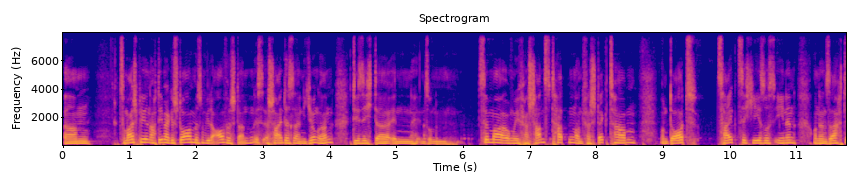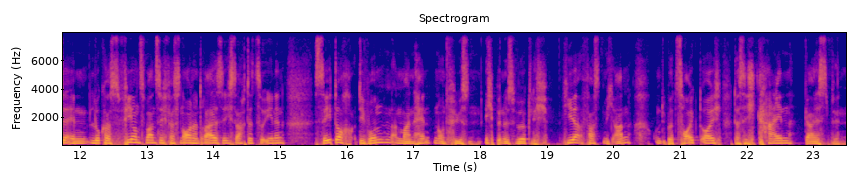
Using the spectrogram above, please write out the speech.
Ähm, zum Beispiel, nachdem er gestorben ist und wieder auferstanden ist, erscheint er seinen Jüngern, die sich da in, in so einem Zimmer irgendwie verschanzt hatten und versteckt haben. Und dort zeigt sich Jesus ihnen und dann sagt er in Lukas 24, Vers 39, sagt er zu ihnen, seht doch die Wunden an meinen Händen und Füßen. Ich bin es wirklich. Hier fasst mich an und überzeugt euch, dass ich kein Geist bin.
